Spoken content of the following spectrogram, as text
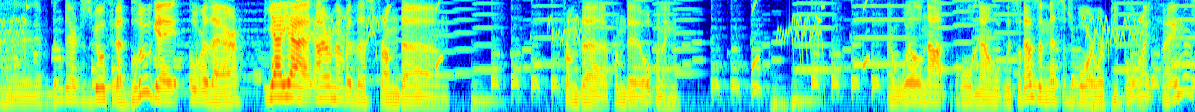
Uh, never been there. Just go through that blue gate over there. Yeah, yeah, I remember this from the from the from the opening. I will not hold now, hopefully. So that's a message board where people write things.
